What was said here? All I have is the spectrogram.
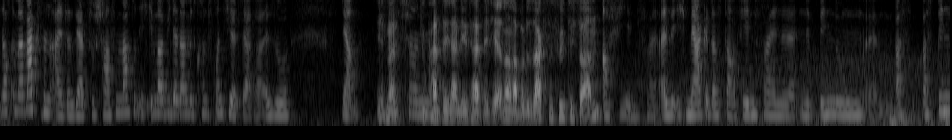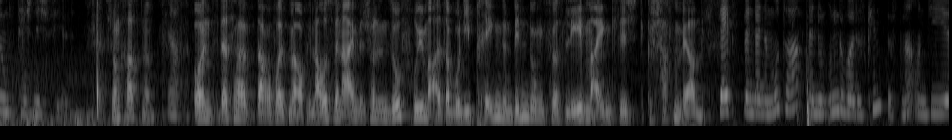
noch im Erwachsenenalter sehr zu schaffen macht und ich immer wieder damit konfrontiert werde. Also ja, ich meine, du kannst dich an die Zeit nicht erinnern, aber du sagst, es fühlt sich so an? Auf jeden Fall. Also ich merke, dass da auf jeden Fall eine, eine Bindung, ähm, was, was bindungstechnisch fehlt. Schon krass, ne? Ja. Und deshalb, darauf wollten wir auch hinaus, wenn einem schon in so frühem Alter, wo die prägenden Bindungen fürs Leben eigentlich geschaffen werden. Selbst wenn deine Mutter, wenn du ein ungewolltes Kind bist, ne? Und die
